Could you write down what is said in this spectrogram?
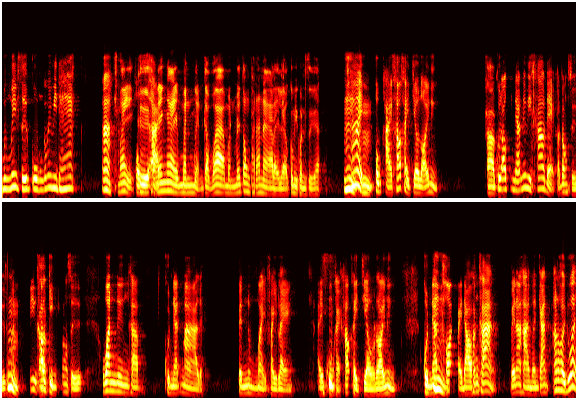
มึงไม่ซื้อกูมงก็ไม่มีแดกอะไม่ผมคือเอาขายง่ายๆมันเหมือนกับว่ามันไม่ต้องพัฒนาอะไรแล้วก็มีคนซื้ออะอืมใช่อืมผมขายข้าวไข่เจียวร้อยหนึ่งครับคุณเอาคุณแนทไม่มีข้าวแดกก็ต้องซื้อถูกไหมอืมไม่มีข้าวครับกินก็ต้องซื้อ วันหนึ่งครับ คุณแนทมาเลย เป็นหนุ่มใหม่ไฟแรง ไอ้ผมขายข้าวไข่เจียวร้อยหนึ่งคุณแนทอืมทอดไข่ดาวข้างๆเป็นอาหารเหมือนกันอร่อยด้วย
